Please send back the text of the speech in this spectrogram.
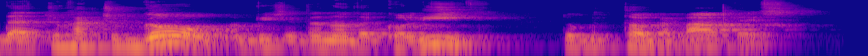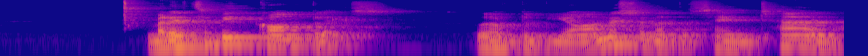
that you had to go and visit another colleague to talk about this. But it's a bit complex. We have to be honest, and at the same time,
